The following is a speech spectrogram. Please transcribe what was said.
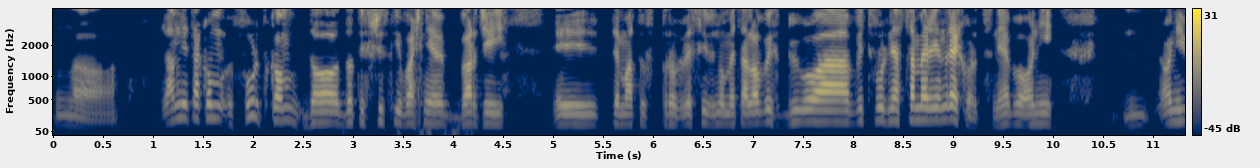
No. Dla mnie taką furtką do, do tych wszystkich właśnie bardziej y, tematów progresywno-metalowych była wytwórnia Sumerian Records, nie? Bo oni, mm, oni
